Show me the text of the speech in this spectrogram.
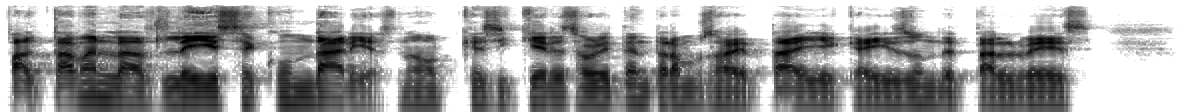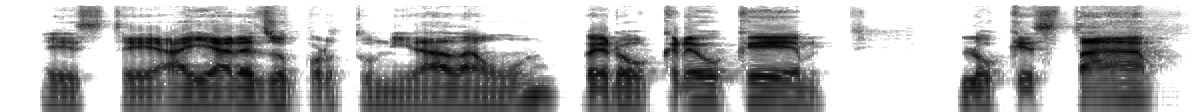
Faltaban las leyes secundarias, ¿no? Que si quieres ahorita entramos a detalle, que ahí es donde tal vez este, hay áreas de oportunidad aún, pero creo que lo que está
